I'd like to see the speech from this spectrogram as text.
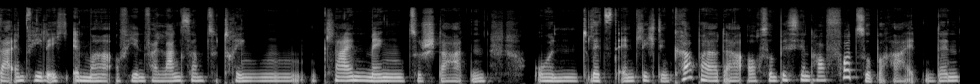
da empfehle ich immer auf jeden Fall langsam zu trinken, kleinen Mengen zu starten und letztendlich den Körper da auch so ein bisschen drauf vorzubereiten. Denn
